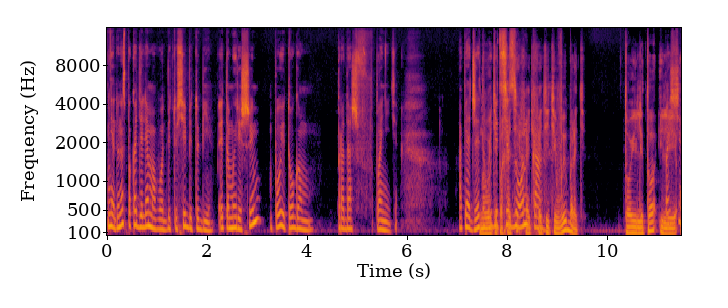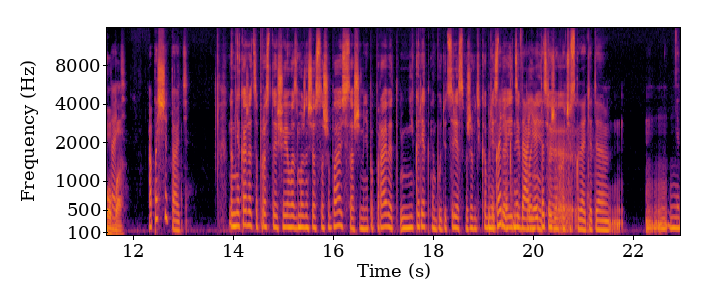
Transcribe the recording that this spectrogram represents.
Нет, у нас пока дилемма вот B2C, B2B. Это мы решим по итогам продаж в планете. Опять же, это Но ну, будет вы, типа, сезонка. хотите выбрать то или то, или посчитать. оба? А посчитать. Но мне кажется, просто еще я, возможно, сейчас ошибаюсь, Саша меня поправит, некорректно будет срез. Вы же в декабре стоите да, в планете. я это тоже хочу сказать. Это не,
